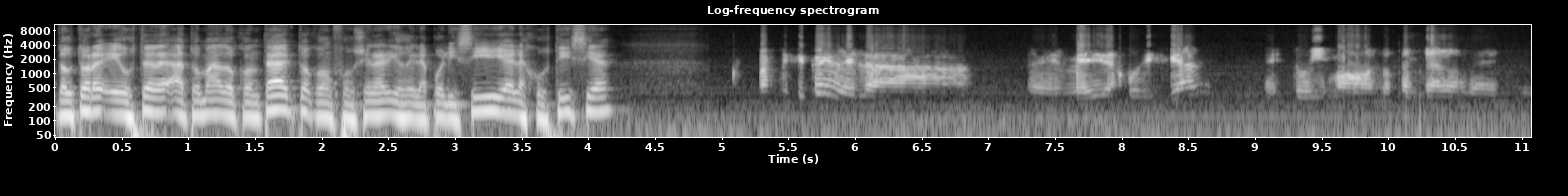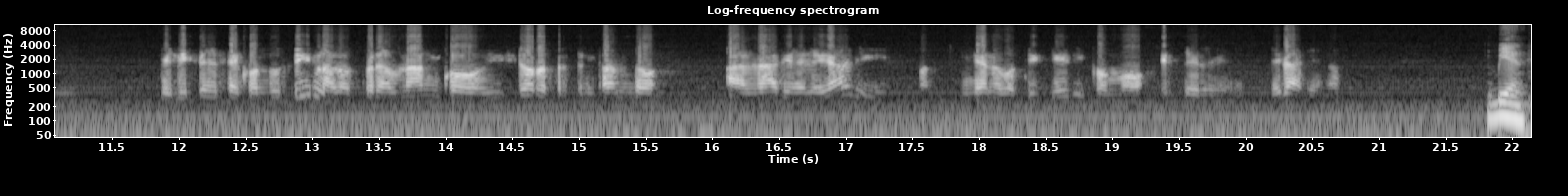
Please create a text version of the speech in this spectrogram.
Doctor, eh, ¿usted ha tomado contacto con funcionarios de la policía, la justicia? Participé de la medida judicial, estuvimos los empleados de, de licencia de conducir, la doctora Blanco y yo representando al área legal y Maximiliano Botiquieri como jefe del área. ¿no? Bien,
